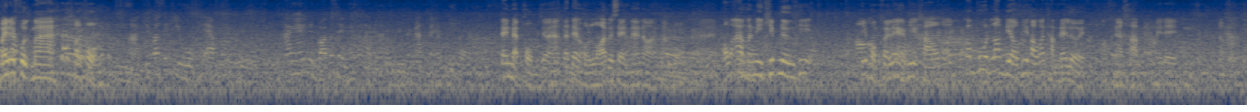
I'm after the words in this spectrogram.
ไม่ได้ฝึกมาครับผมอะคิดว่าสกิลพี่แอฟก็คือให้ให้หนึ่งร้อยเปอร์เซ็นต์ให้เท่าไหร่คะในการเต้นเต้นแบบผมใช่ไหมฮะถ้าเต้นแบบผมร้อยเปอร์เซ็นต์แน่นอนครับผมใช่เพราะว่าอะมันมีคลิปหนึ่งที่ที่ผมเคยเล่นกับพี่เขาก็พูดรอบเดียวพี่เขาก็ทำได้เลยนะครับไม่ได้อืม ครับผมเนาะ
